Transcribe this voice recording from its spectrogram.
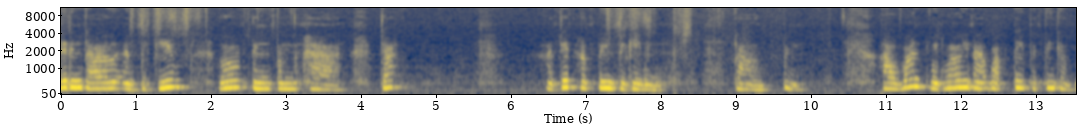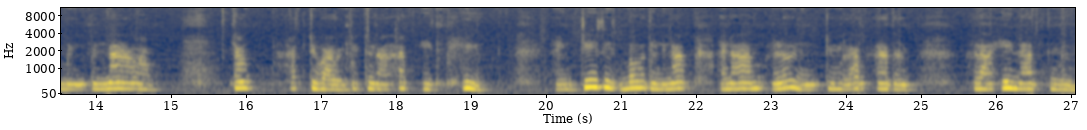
letting go and forgive all things from the past. Just I did have been forgiven. God. I once would worry about what people think of me, but now I don't have to worry because I have His peace. And Jesus is more than enough, and I'm learning to love others like He loves me.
